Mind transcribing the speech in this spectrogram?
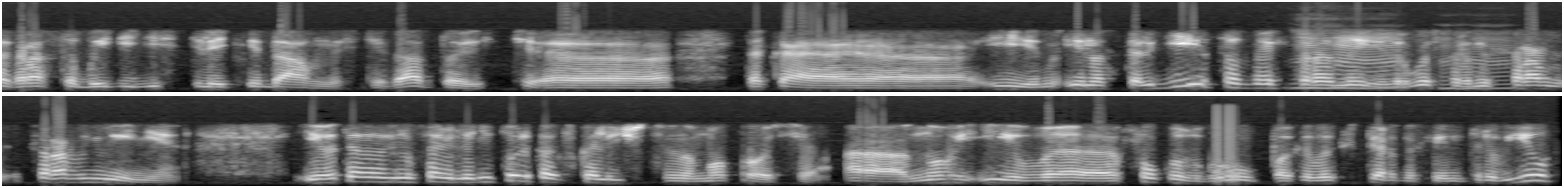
как раз событий десятилетней давности, да, то есть э, такая э, и, и ностальгия с одной стороны, mm-hmm. и с другой стороны mm-hmm. срав, сравнение. И это, на самом деле, не только в количественном вопросе, а, но и в э, фокус-группах, и в экспертных интервью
